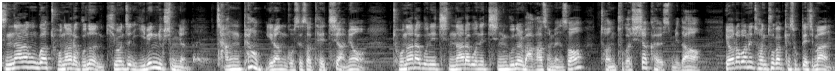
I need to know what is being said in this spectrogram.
진나라군과 조나라군은 기원전 260년 장평이라는 곳에서 대치하며 조나라군이 진나라군의 진군을 막아서면서 전투가 시작하였습니다. 여러 번의 전투가 계속되지만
